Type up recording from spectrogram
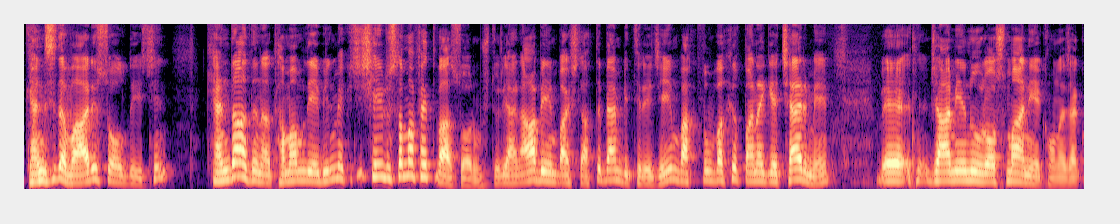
kendisi de varis olduğu için kendi adına tamamlayabilmek için Şeyhülislam'a fetva sormuştur. Yani ağabeyin başlattı ben bitireceğim vakfın vakıf bana geçer mi? Ve Camiye Nur Osmaniye konacak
